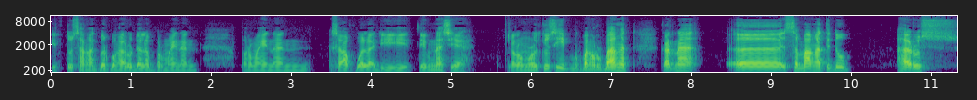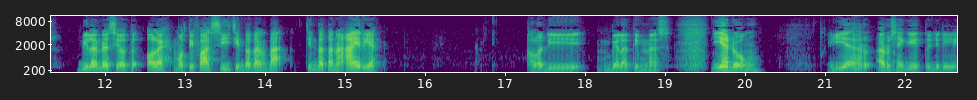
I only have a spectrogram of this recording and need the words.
itu sangat berpengaruh dalam permainan permainan sepak bola di timnas ya. Kalau menurutku sih berpengaruh banget karena eh, semangat itu harus dilandasi oleh motivasi cinta tanah cinta tanah air ya kalau di bela timnas iya dong iya har harusnya gitu jadi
